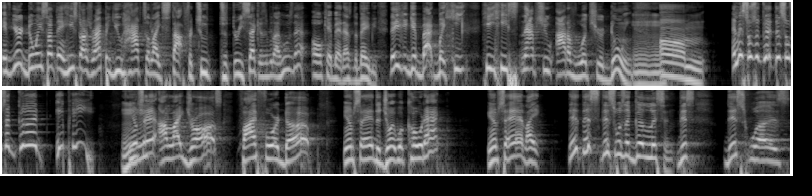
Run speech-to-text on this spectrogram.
if you're doing something and he starts rapping, you have to like stop for two to three seconds and be like, "Who's that?" Oh, okay, bet that's DaBaby. Then you can get back, but he he he snaps you out of what you're doing. Um, and this was a good this was a good EP. You know what I'm saying? I like Jaws. Five four dub. You know what I'm saying? The joint with Kodak. You know what I'm saying? Like this this this was a good listen. This this was,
